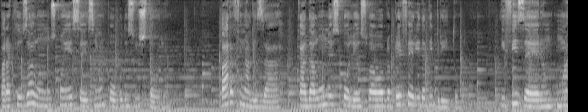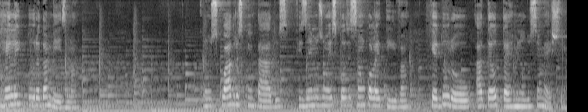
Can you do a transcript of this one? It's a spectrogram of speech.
para que os alunos conhecessem um pouco de sua história. Para finalizar, cada aluno escolheu sua obra preferida de Brito e fizeram uma releitura da mesma. Com os quadros pintados, fizemos uma exposição coletiva que durou até o término do semestre.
